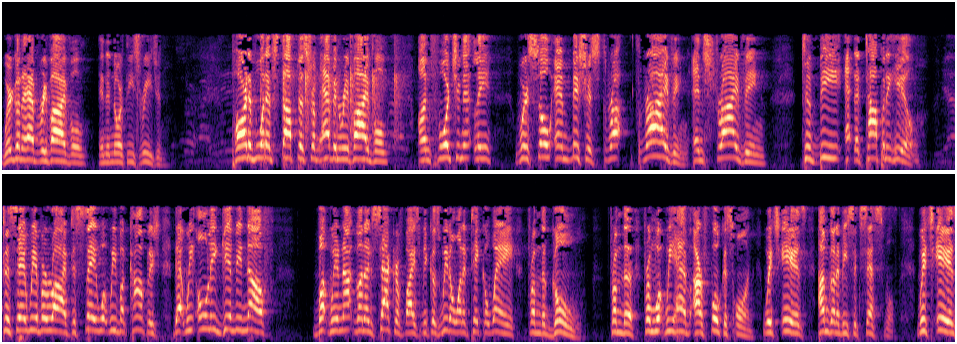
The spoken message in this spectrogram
We're going to have revival in the Northeast region. Part of what has stopped us from having revival, unfortunately, we're so ambitious, thri- thriving and striving to be at the top of the hill, to say we have arrived, to say what we've accomplished, that we only give enough, but we're not going to sacrifice because we don't want to take away from the goal, from the from what we have our focus on, which is I'm going to be successful, which is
